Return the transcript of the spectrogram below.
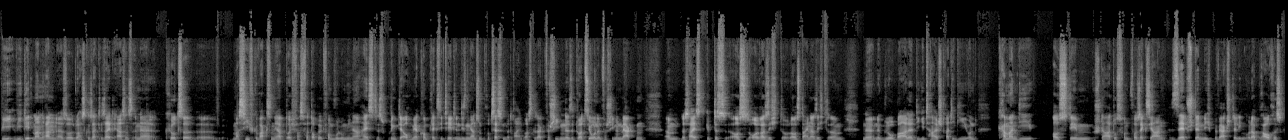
Wie, wie geht man ran? Also du hast gesagt, ihr seid erstens in der Kürze äh, massiv gewachsen, ihr habt euch fast verdoppelt vom Volumina, heißt, es bringt ja auch mehr Komplexität in diesen ganzen Prozessen mit rein. Du hast gesagt, verschiedene Situationen in verschiedenen Märkten. Ähm, das heißt, gibt es aus eurer Sicht oder aus deiner Sicht ähm, eine, eine globale Digitalstrategie und kann man die aus dem Status von vor sechs Jahren selbstständig bewerkstelligen oder braucht es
